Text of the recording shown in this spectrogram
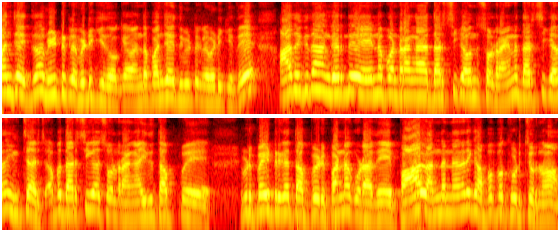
பஞ்சாயத்து தான் வீட்டுக்குள்ள வெடிக்குது ஓகேவா இந்த பஞ்சாயத்து வீட்டுக்குள்ள வெடிக்குது. அதுக்கு தான் அங்க இருந்து என்ன பண்றாங்க? தர்சிகா வந்து சொல்கிறாங்க ஏன்னா தர்சிகா தான் இன்சார்ஜ் அப்போ தர்சிகா சொல்றாங்க இது தப்பு. இப்படி போயிட்டு இருக்க தப்பு இப்படி பண்ணக்கூடாது. பால் அந்த நேரத்துக்கு அப்பப்போ குடிச்சிடணும்.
